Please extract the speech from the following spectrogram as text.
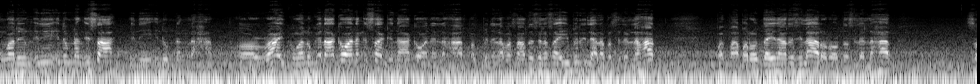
Kung ano yung iniinom ng isa, iniinom ng lahat. Alright, kung anong ginagawa ng isa, ginagawa ng lahat. Pag pinalabas natin sila sa Avery, lalabas sila lahat. Pag paparondahin natin sila, roronda sila lahat. So,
